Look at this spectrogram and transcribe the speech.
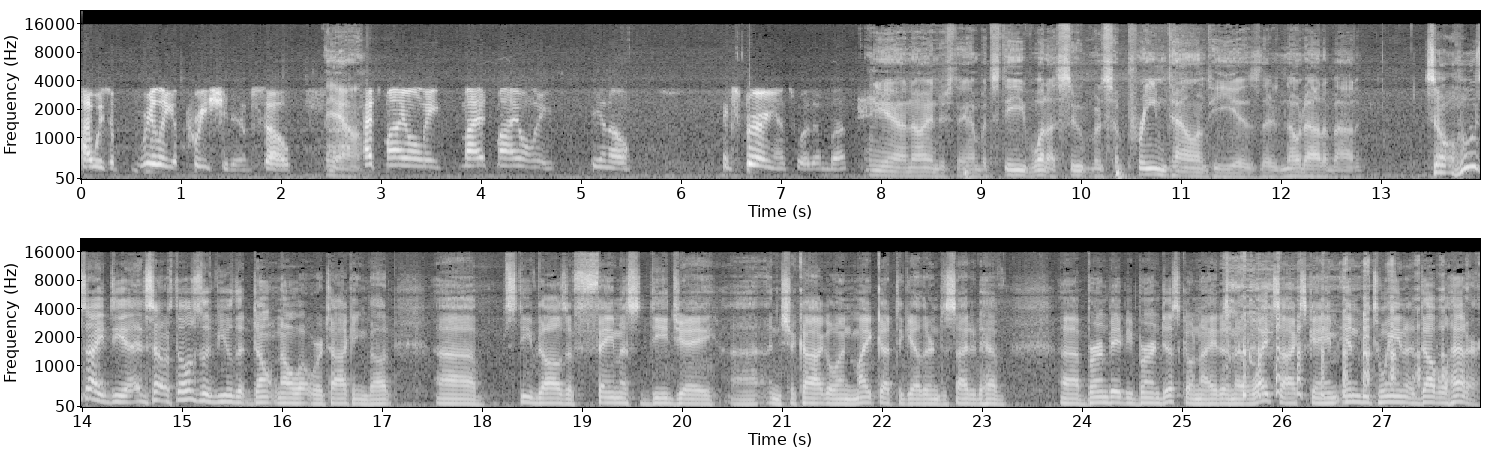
I was really appreciative. So Yeah. that's my only my my only you know experience with him. But Yeah, no, I understand. But Steve, what a super supreme talent he is. There's no doubt about it. So, whose idea? So, those of you that don't know what we're talking about, uh, Steve Dahl is a famous DJ uh, in Chicago, and Mike got together and decided to have uh, Burn Baby Burn Disco Night in a White Sox game in between a doubleheader.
